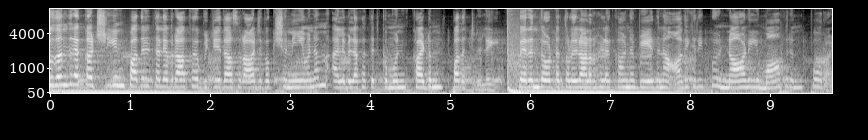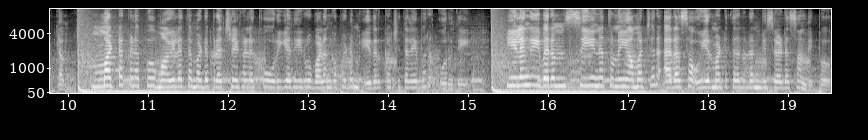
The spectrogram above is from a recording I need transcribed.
சுதந்திர கட்சியின் பதில் தலைவராக விஜயதாஸ் ராஜபக்ஷ நியமனம் அலுவலகத்திற்கு முன் கடும் பதற்ற நிலை. பெருந்தோட்ட தொழிலாளர்களுக்கான வேதன அதிகரிப்பு நாளை மாபெரும் போராட்டம். மட்டக்களப்பு மயிலத்தமடு பிரச்சினைகளுக்கு உரிய தீர்வு வழங்கப்படும் எதிர்க்கட்சித் தலைவர் உறுதி. இலங்கை வரும் சீன துணை அமைச்சர் அரச உயர்மட்டத்தினருடன் விசேட சந்திப்பு.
